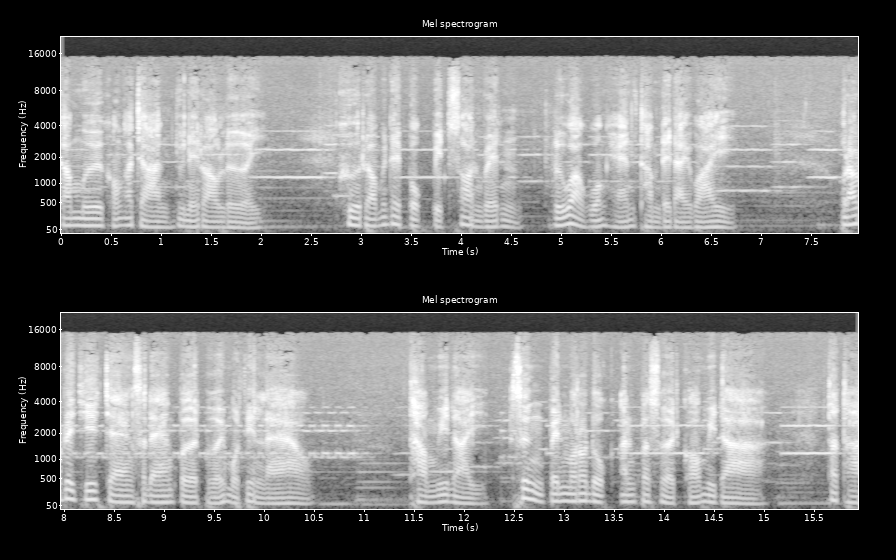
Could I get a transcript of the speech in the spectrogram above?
กำมือของอาจารย์อยู่ในเราเลย คือเราไม่ได้ปกปิดซ่อนเร้น หรือว่าหวงแหนทำใด ๆ ไว้ เราได้ชี้แจงแสดงเปิดเผยหมดสิ้นแล้วทำวินัยซึ่งเป็นมรดกอันประเสริฐของบิดา ตถา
